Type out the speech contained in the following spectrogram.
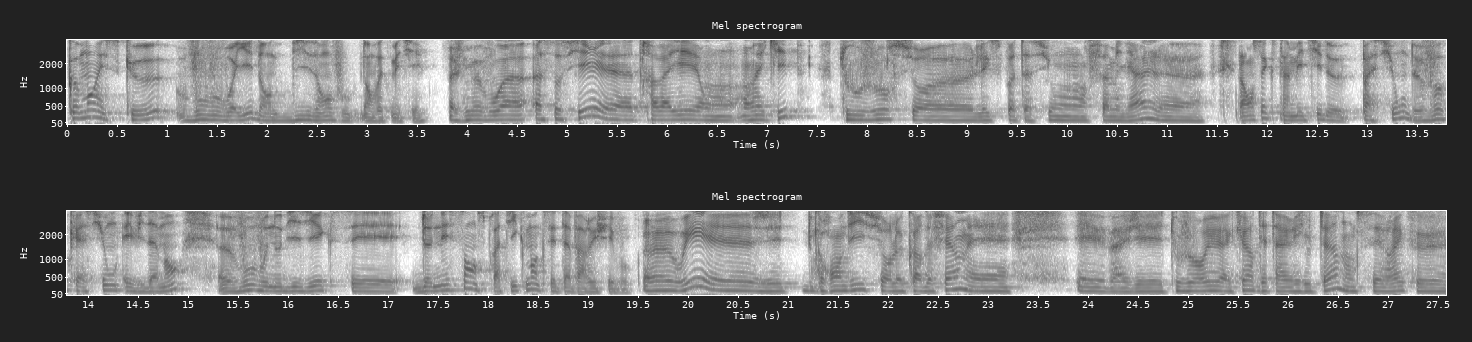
comment est-ce que vous vous voyez dans 10 ans, vous, dans votre métier? Je me vois associé, euh, travailler en, en équipe, toujours sur euh, l'exploitation familiale. euh. Alors on sait que c'est un métier de passion, de vocation évidemment. Euh, vous, vous nous disiez que c'est de naissance pratiquement que c'est apparu chez vous. Euh, oui, euh, j'ai grandi sur le corps de ferme et, et bah, j'ai toujours eu à cœur d'être agriculteur. Donc c'est vrai que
